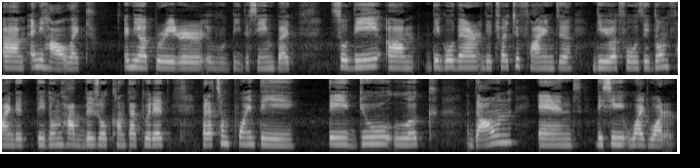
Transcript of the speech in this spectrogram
Um, anyhow like any operator it would be the same but so they um, they go there they try to find uh, the ufos they don't find it. They don't have visual contact with it. But at some point they they do look down and they see white water.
